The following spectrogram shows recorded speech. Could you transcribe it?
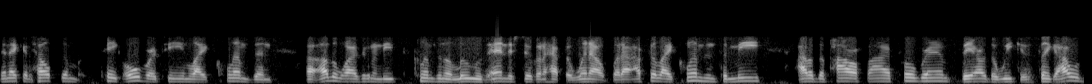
then that can help them take over a team like Clemson. Uh, otherwise, they're going to need Clemson to lose, and they're still going to have to win out. But I feel like Clemson, to me, out of the Power Five programs, they are the weakest link. I would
